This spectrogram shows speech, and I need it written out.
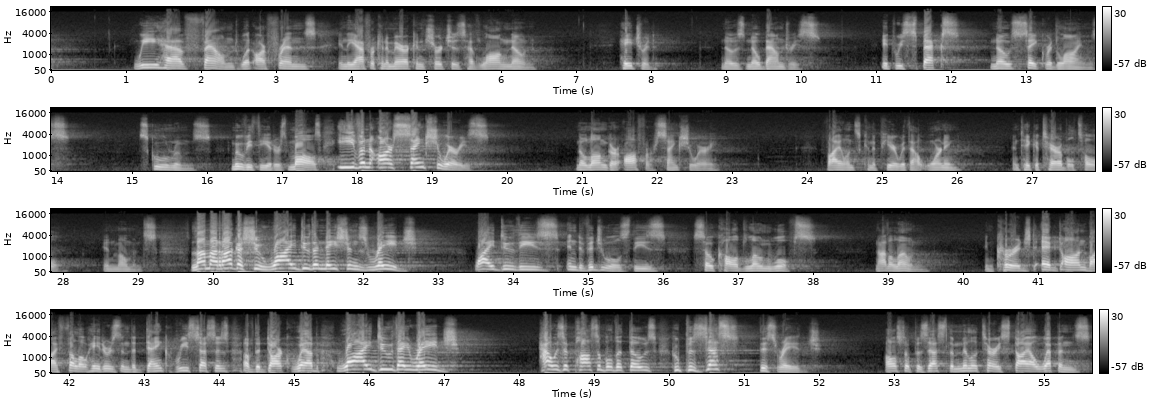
we have found what our friends in the African American churches have long known hatred knows no boundaries, it respects no sacred lines. Schoolrooms, movie theaters, malls, even our sanctuaries no longer offer sanctuary. Violence can appear without warning and take a terrible toll in moments. Lama ragashu, why do the nations rage? Why do these individuals, these so called lone wolves, not alone, encouraged, egged on by fellow haters in the dank recesses of the dark web, why do they rage? How is it possible that those who possess this rage also possess the military style weapons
